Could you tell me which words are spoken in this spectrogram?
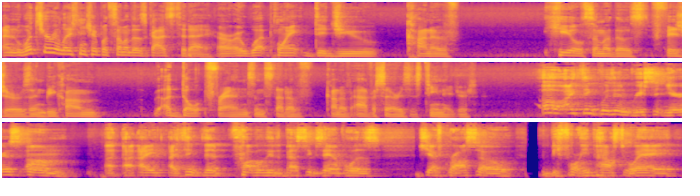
And what's your relationship with some of those guys today? Or at what point did you kind of heal some of those fissures and become adult friends instead of kind of adversaries as teenagers? Oh, I think within recent years, um, I, I, think that probably the best example is Jeff Grosso. Before he passed away,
